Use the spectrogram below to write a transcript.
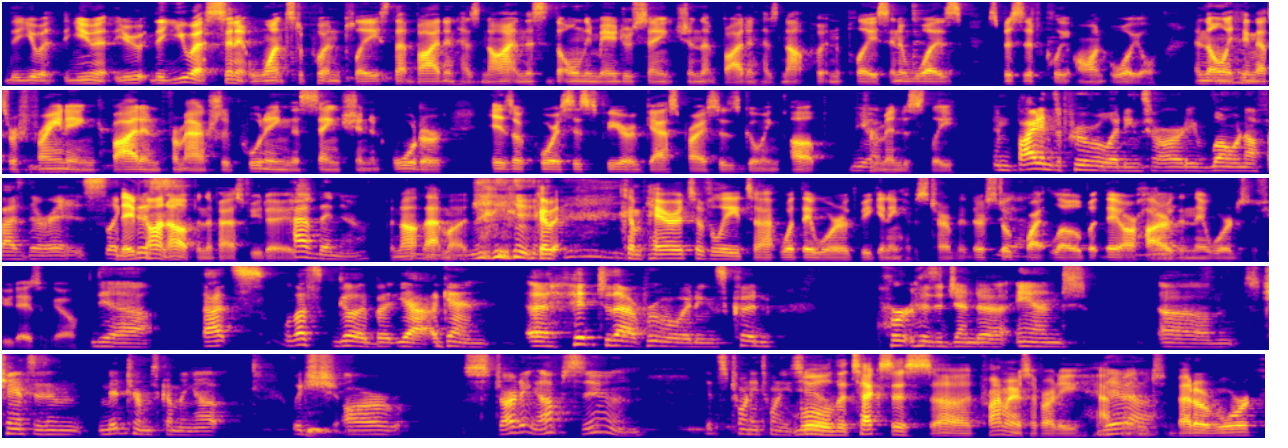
the U.S. the U.S. Senate wants to put in place that Biden has not, and this is the only major sanction that Biden has not put in place, and it was specifically on oil. And the only thing mm-hmm. that's refraining Biden from actually putting the sanction in order is, of course, his fear of gas prices going up yeah. tremendously. and Biden's approval ratings are already low enough as there is. Like They've gone up in the past few days, Have they now? but not that much. Mm. Com- comparatively to what they were at the beginning of his term, they're still Yeah. quite low, but they are higher Yeah. than they were just a few days ago. Yeah, that's well, that's good. But yeah, again, a hit to that approval ratings could hurt his agenda and um, chances in midterms coming up, which are starting up soon. It's 2022. Well, the Texas uh, primaries have already Yeah. happened. Beto O'Rourke,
